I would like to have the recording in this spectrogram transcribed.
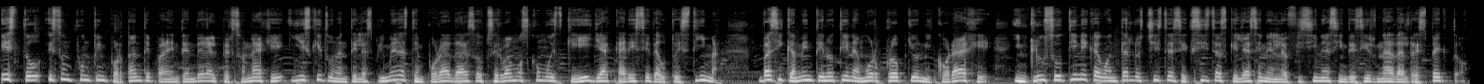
Esto es un punto importante para entender al personaje y es que durante las primeras temporadas observamos cómo es que ella carece de autoestima, básicamente no tiene amor propio ni coraje, incluso tiene que aguantar los chistes sexistas que le hacen en la oficina sin decir nada al respecto,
